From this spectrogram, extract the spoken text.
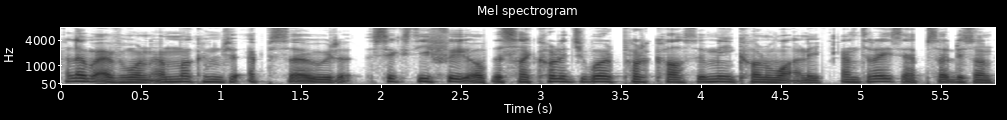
Hello, everyone, and welcome to episode 63 of the Psychology World podcast with me, Con Whiteley. And today's episode is on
